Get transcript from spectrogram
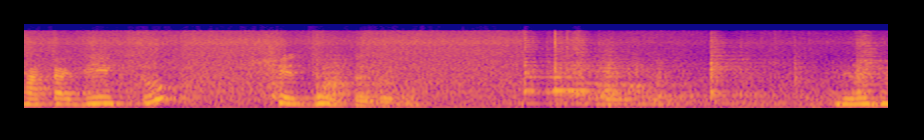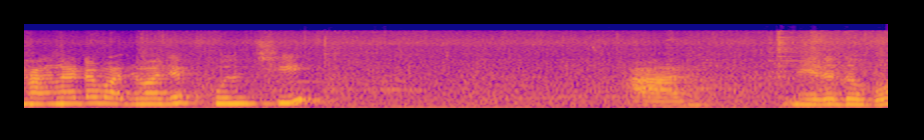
ঢাকা দিয়ে একটু সেদ্ধ হতে দেবো। দেখুন, ঢাকনাটা মাঝে মাঝে খুলছি আর নেড়ে দেবো।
